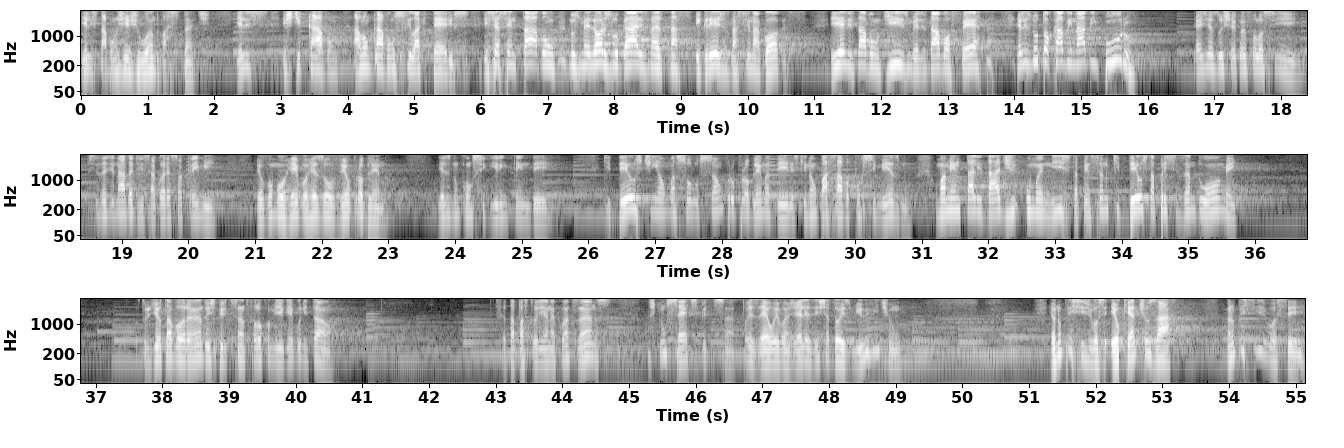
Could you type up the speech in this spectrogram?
E eles estavam jejuando bastante. Eles esticavam, alongavam os filactérios e se assentavam nos melhores lugares nas, nas igrejas, nas sinagogas. E eles davam dízimo, eles davam oferta, eles não tocavam em nada impuro. E aí Jesus chegou e falou assim: precisa de nada disso, agora é só crer em mim. Eu vou morrer, vou resolver o problema. E eles não conseguiram entender que Deus tinha uma solução para o problema deles, que não passava por si mesmo, uma mentalidade humanista, pensando que Deus está precisando do homem. Outro dia eu estava orando, o Espírito Santo falou comigo: Ei, bonitão, você está pastoreando há quantos anos? Acho que um sete, Espírito Santo. Pois é, o Evangelho existe há 2021. Eu não preciso de você, eu quero te usar. Eu não preciso de você.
